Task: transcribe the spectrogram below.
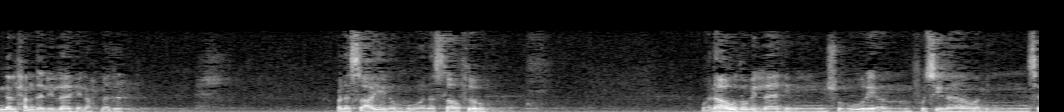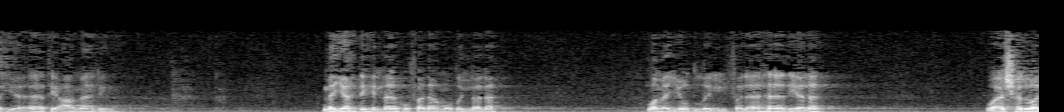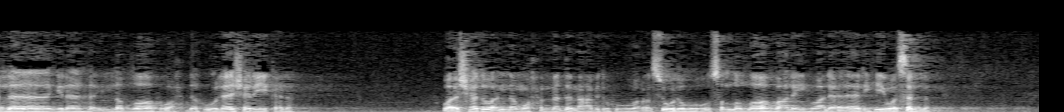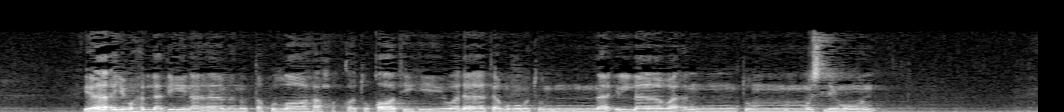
إن الحمد لله نحمده ونستعينه ونستغفره ونعوذ بالله من شرور أنفسنا ومن سيئات أعمالنا. من يهده الله فلا مضل له ومن يضلل فلا هادي له. وأشهد أن لا إله إلا الله وحده لا شريك له. وأشهد أن محمدا عبده ورسوله صلى الله عليه وعلى آله وسلم. يا أيها الذين آمنوا اتقوا الله حق تقاته ولا تموتن إلا وأنتم مسلمون.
